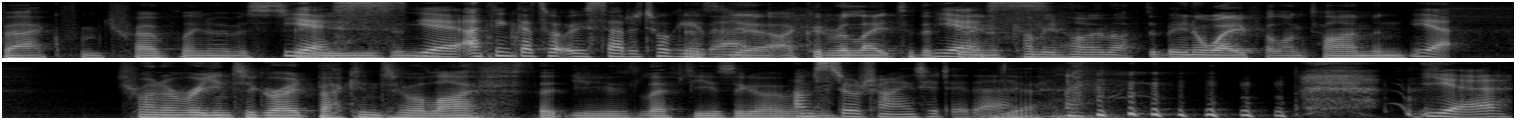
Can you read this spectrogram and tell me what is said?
back from traveling overseas. Yes. and Yeah, I think that's what we started talking about. Yeah, I could relate to the feeling of coming home after being away for a long time and Yeah. trying to reintegrate back into a life that you left years ago. I'm still trying to do that. Yeah. yeah.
